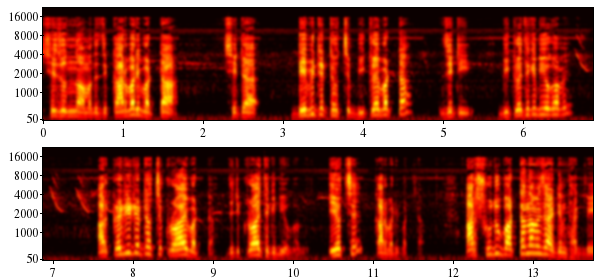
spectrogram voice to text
সেজন্য আমাদের যে কারবারি বাট্টা সেটা ডেবিটেডটা হচ্ছে বিক্রয় বাট্টা যেটি বিক্রয় থেকে বিয়োগ হবে। আর ক্রেডিটেডটা হচ্ছে ক্রয় বাট্টা যেটি ক্রয় থেকে বিয়োগ হবে। এই হচ্ছে কারবারি বাট্টা আর শুধু বাট্টা নামে যে আইটেম থাকবে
